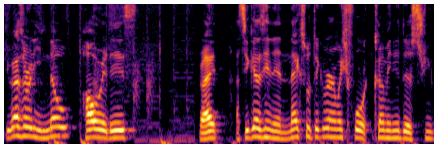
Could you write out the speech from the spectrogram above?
You guys already know how it is, right? I'll see you guys in the next one. Thank you very much for coming into the stream.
